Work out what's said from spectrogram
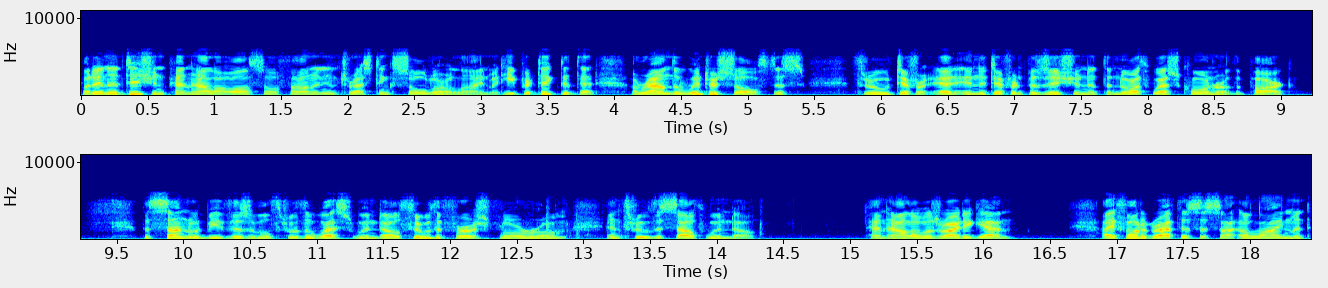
But in addition, Penhallow also found an interesting solar alignment. He predicted that around the winter solstice, through different, uh, in a different position at the northwest corner of the park, the sun would be visible through the west window, through the first floor room, and through the south window. Penhallow was right again. I photographed this alignment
